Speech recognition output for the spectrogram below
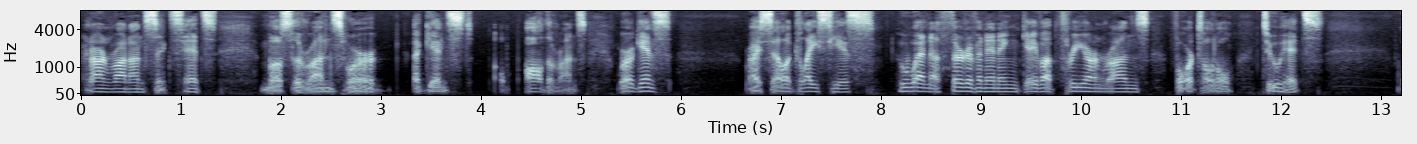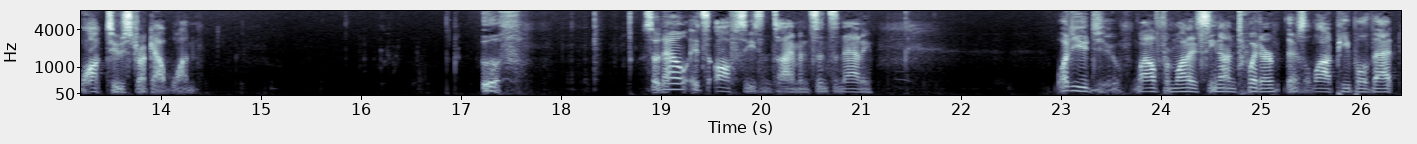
an earned run on six hits. Most of the runs were against, all the runs were against Raisel Iglesias, who went a third of an inning, gave up three earned runs, four total, two hits, walked two, struck out one. Oof. So now it's off season time in Cincinnati. What do you do? Well, from what I've seen on Twitter, there's a lot of people that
